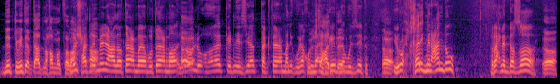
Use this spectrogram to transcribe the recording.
دي التويتة بتاعت محمد صلاح. مش هتلمني على طعمة يا أبو طعمة. يقول له أكد لسيادتك طعمة ليك وياخد بقى الجبنة. والزيت آه. يروح خارج من عنده راح للجزار. آه.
